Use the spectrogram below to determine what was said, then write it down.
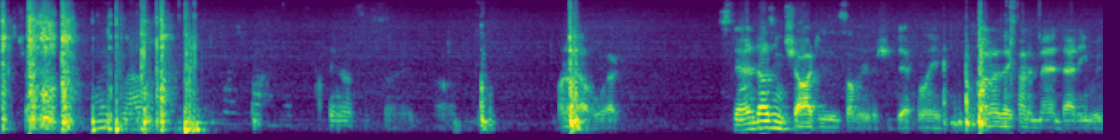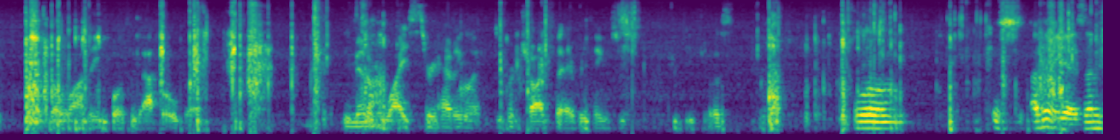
Let's try. I think that's the same. Um, I know that'll work. Standardizing charges is something that should definitely. I know they're kind of mandating with the lightning ports with Apple, but the amount of waste through having like different charge for everything is just ridiculous. Well, it's, I think yeah, it's only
